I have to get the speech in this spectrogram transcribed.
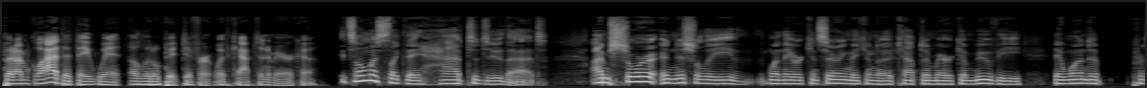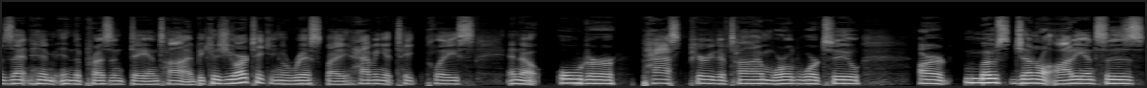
but I'm glad that they went a little bit different with Captain America. It's almost like they had to do that. I'm sure initially, when they were considering making a Captain America movie, they wanted to present him in the present day and time because you are taking a risk by having it take place in an older past period of time, World War II, are most general audiences,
